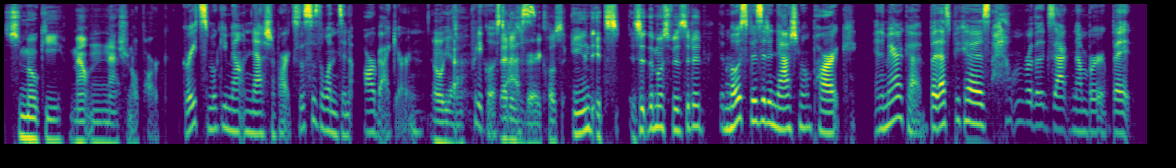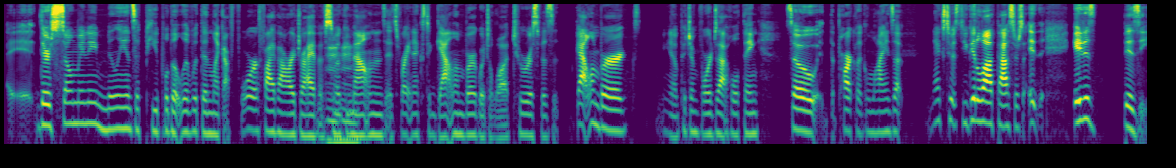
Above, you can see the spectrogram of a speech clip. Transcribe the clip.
Smoky Mountain National Park. Great Smoky Mountain National Park. So this is the one that's in our backyard. Oh yeah. Pretty close That is us. very close. And it's is it the most visited? the most visited national park in America. But that's because I don't remember the exact number, but uh, there's so many millions of people that live within like a four or five hour drive of Smoky Mountains. It's right next to Gatlinburg, which a lot of tourists visit. Gatlinburg, you know, Pigeon Forge, that whole thing. So the park like lines up next to it. So you get a lot of passers. It it is busy.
